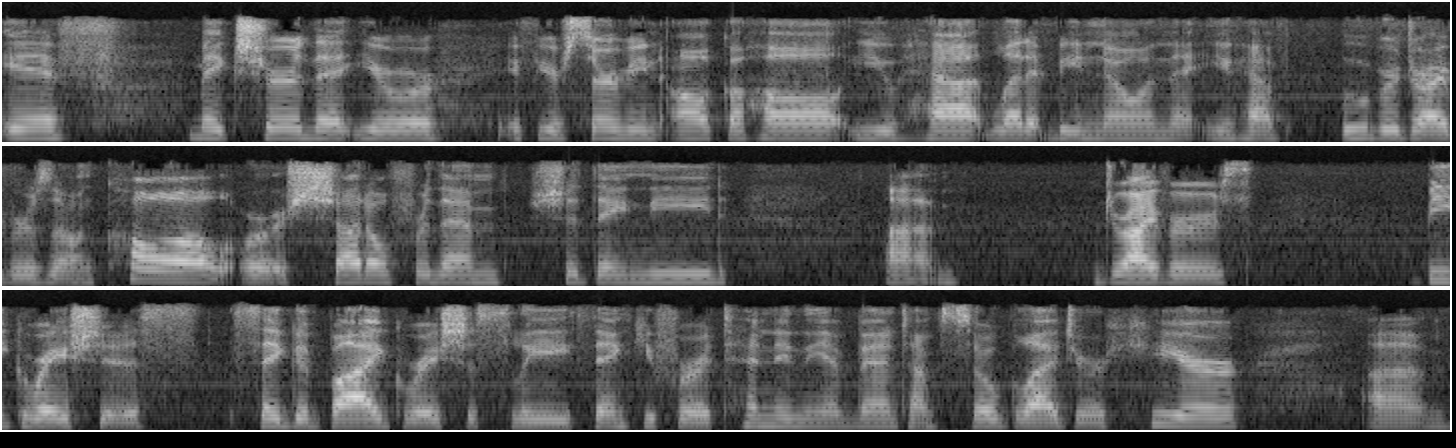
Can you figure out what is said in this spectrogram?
if make sure that you're if you're serving alcohol, you have let it be known that you have Uber drivers on call or a shuttle for them should they need um, drivers. Be gracious. Say goodbye graciously. Thank you for attending the event. I'm so glad you're here. Um,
